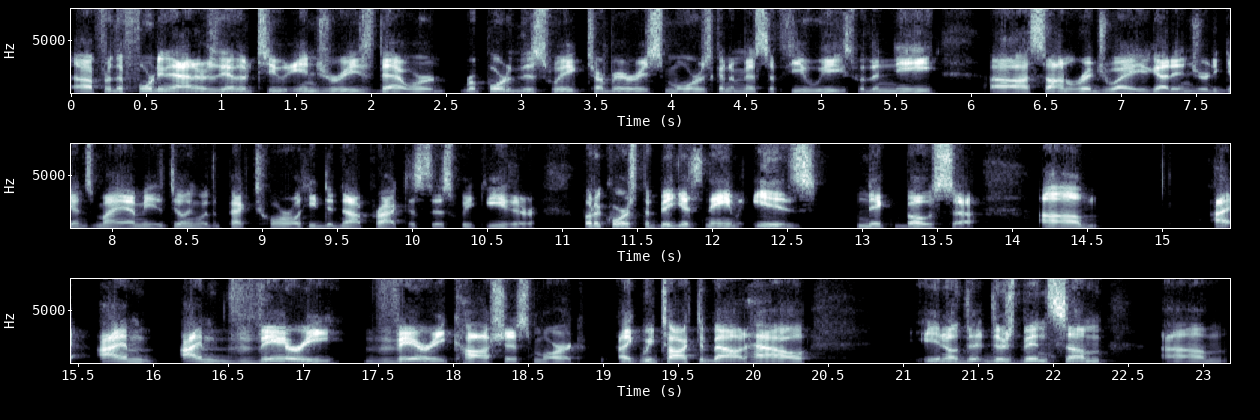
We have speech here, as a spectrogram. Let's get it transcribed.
Uh, for the 49ers, the other two injuries that were reported this week, Tarvarius Moore is going to miss a few weeks with a knee. Uh, Hassan Ridgeway, who got injured against Miami, is dealing with a pectoral. He did not practice this week either. But of course, the biggest name is Nick Bosa. Um, I, I'm I'm very very cautious, Marc. Like we talked about how you know th- there's been some um,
